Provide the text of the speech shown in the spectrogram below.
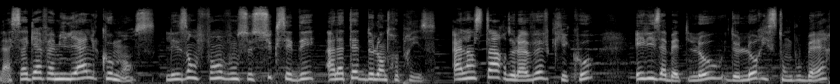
La saga familiale commence. Les enfants vont se succéder à la tête de l'entreprise. À l'instar de la veuve Clicquot, Elisabeth Lowe de Lauriston Boubert,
